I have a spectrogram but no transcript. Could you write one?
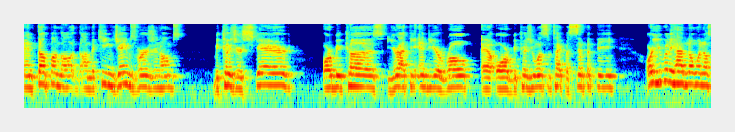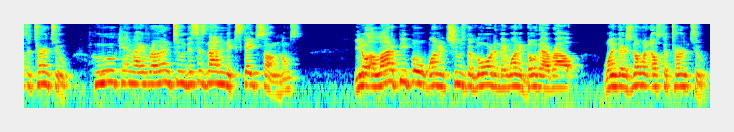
and thump on the on the King James version, Holmes, because you're scared or because you're at the end of your rope eh, or because you want some type of sympathy or you really have no one else to turn to. Who can I run to? This is not an escape song, Holmes. You know, a lot of people want to choose the Lord and they want to go that route when there's no one else to turn to.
